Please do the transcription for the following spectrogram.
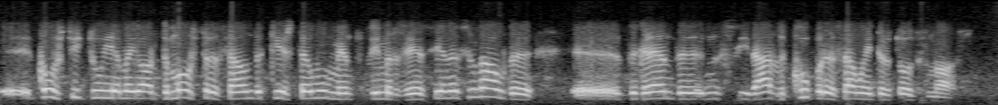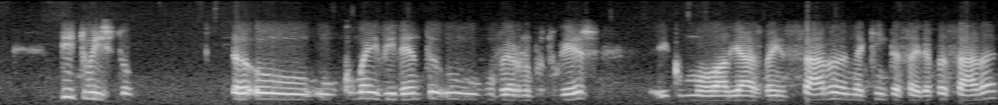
eh, constitui a maior demonstração de que este é um momento de emergência nacional, de, eh, de grande necessidade de cooperação entre todos nós. Dito isto, eh, o, o, como é evidente, o governo português, e como aliás bem se sabe, na quinta-feira passada,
